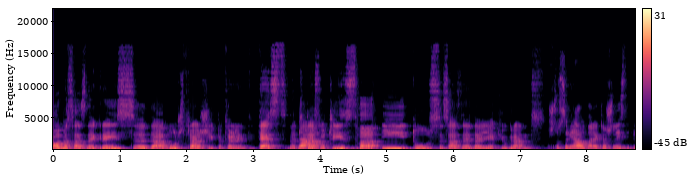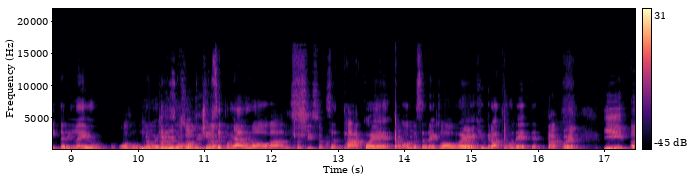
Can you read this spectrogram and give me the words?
odmah saznaje Grace da muž traži paternity test, znači Da. test očinstva i tu se saznaje da je Hugh Grant Što sam ja odmah rekla, što niste pitali Leju u U prvoj prvoj epizodi, čim da. se pojavila ova... sa sisama. Sad, tako je, Tako onda je. sam rekla ovo je Da. Hugh Grantovo dete. Tako je. I uh,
